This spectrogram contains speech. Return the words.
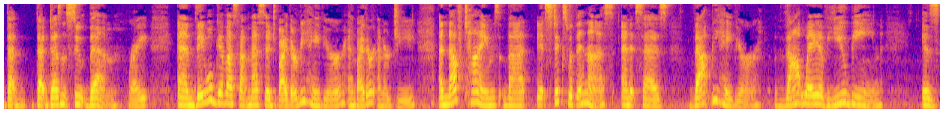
that that doesn't suit them, right? And they will give us that message by their behavior and by their energy enough times that it sticks within us and it says that behavior, that way of you being is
